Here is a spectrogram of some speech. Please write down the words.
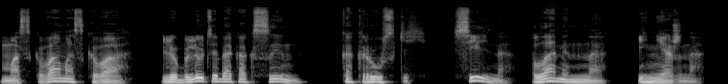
«Москва, Москва, люблю тебя как сын, как русский, сильно, пламенно и нежно».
